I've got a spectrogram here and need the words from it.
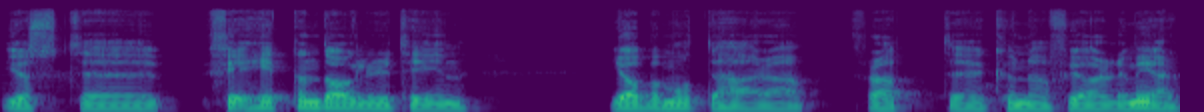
just eh, hitta en daglig rutin, jobba mot det här eh, för att eh, kunna få göra det mer.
